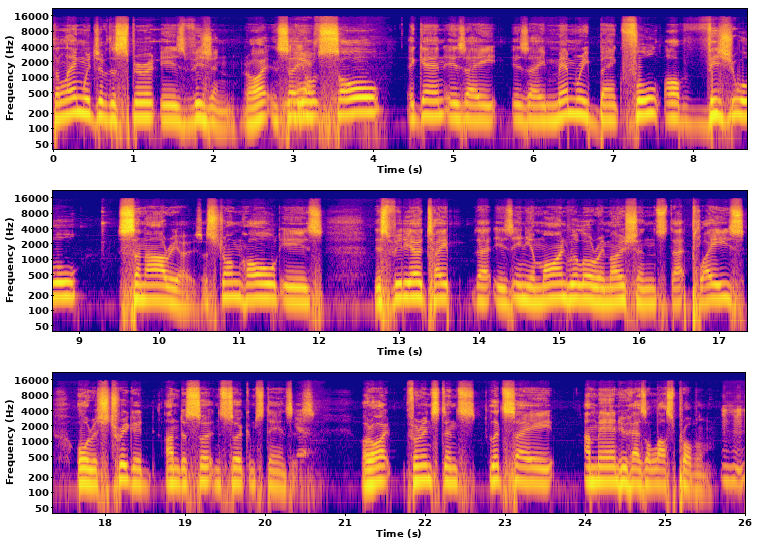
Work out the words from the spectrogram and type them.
the language of the spirit is vision, right? And so your soul again is a is a memory bank full of visual scenarios. A stronghold is this videotape that is in your mind, will, or emotions that plays or is triggered under certain circumstances. All right. For instance, let's say a man who has a lust problem. Mm-hmm.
